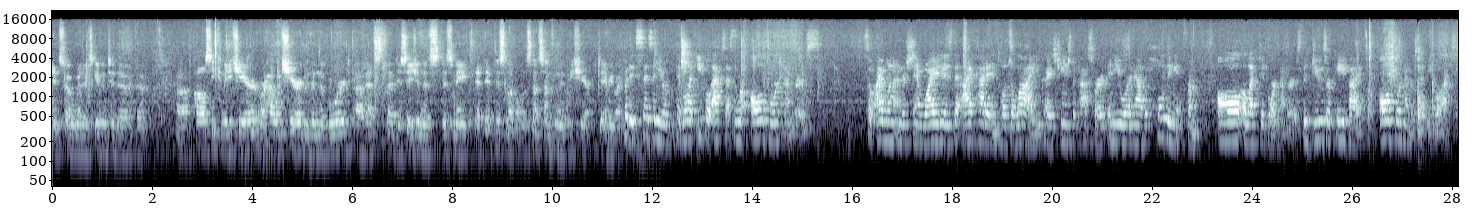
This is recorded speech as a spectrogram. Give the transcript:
and so whether it's given to the, the uh, policy committee chair or how it's shared within the board, uh, that's a decision that's, that's made at, at this level. It's not something that we share to everybody. But it says in your, that we'll have equal access, and we're all board members. So I want to understand why it is that I've had it until July, you guys changed the password, and you are now withholding it from all elected board members. The dues are paid by, for all board members to have equal access.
